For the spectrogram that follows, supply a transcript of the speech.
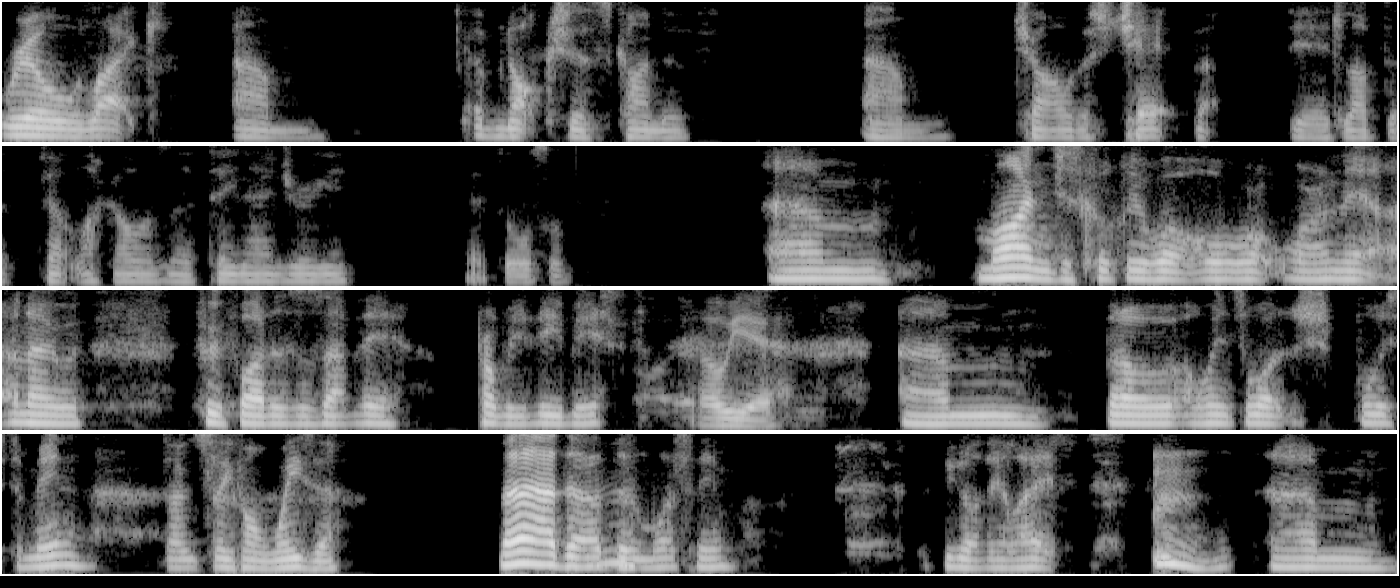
real like um, obnoxious kind of um, childish chat, but yeah, loved it. Felt like I was a teenager again. That's awesome. Um, mine just quickly. What, what, what on there? I know Foo Fighters was up there, probably the best. Oh yeah. Um, but I, I went to watch Boyz II Men. Don't sleep on Weezer. Nah, I, di- I didn't watch them. We got there late. um,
